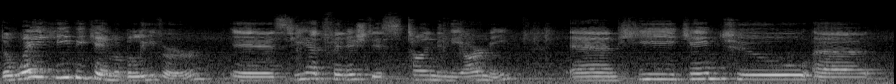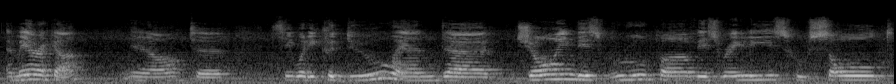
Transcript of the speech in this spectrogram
the way he became a believer is he had finished his time in the army and he came to uh, America, you know, to see what he could do and uh, joined this group of Israelis who sold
